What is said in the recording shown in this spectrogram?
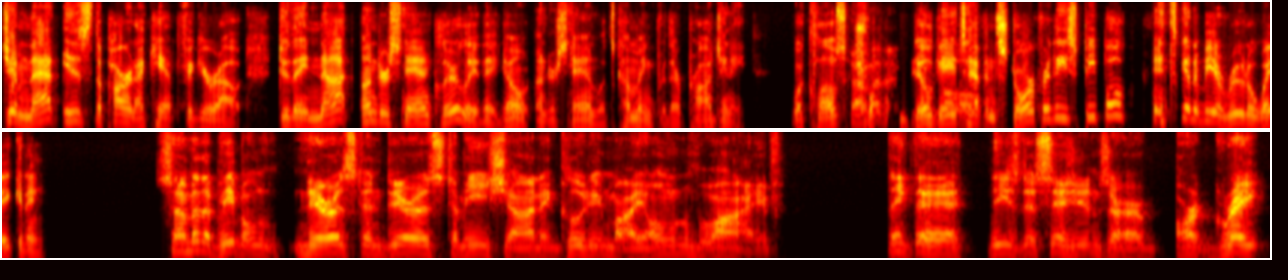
Jim, that is the part I can't figure out. Do they not understand? Clearly, they don't understand what's coming for their progeny. What Klaus Schwab, Bill Gates have in store for these people? It's going to be a rude awakening. Some of the people nearest and dearest to me, Sean, including my own wife, think that these decisions are are great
